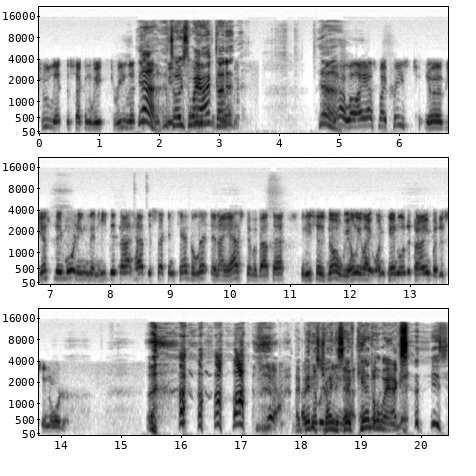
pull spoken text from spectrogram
two lit the second week, three lit the Yeah, that's always the way I've done it. week. Yeah. Yeah, well, I asked my priest uh, yesterday morning, and he did not have the second candle lit, and I asked him about that, and he says, no, we only light one candle at a time, but it's in order. yeah, I bet I've he's trying to save that. Candle wax. he's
